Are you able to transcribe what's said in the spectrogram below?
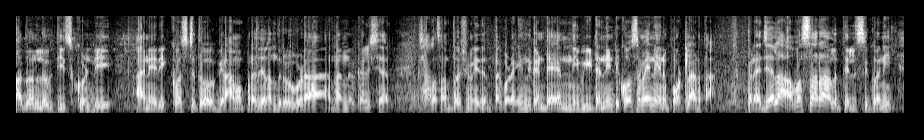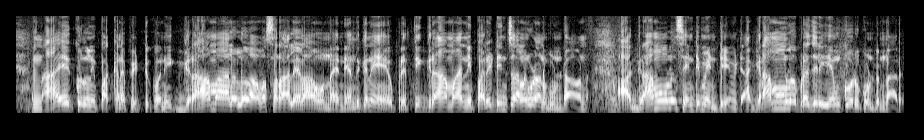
ఆదోన్లోకి తీసుకోండి అనే రిక్వెస్ట్తో గ్రామ ప్రజలందరూ కూడా నన్ను కలిశారు. చాలా సంతోషం ఇదంతా కూడా. ఎందుకంటే నీ వీటన్నింటి కోసమే నేను పోట్లాడతా. ప్రజల అవసరాలు తెలుసుకొని నాయకుల్ని పక్కన పెట్టుకొని గ్రామాలలో అవసరాలు ఎలా ఉన్నాయి ఎందుకనే ప్రతి గ్రామాన్ని పర్యటించాలని కూడా అనుకుంటా ఉన్నా. ఆ గ్రామంలో సెంటిమెంట్ ఏమిటి? ఆ గ్రామంలో ప్రజలు ఏం కోరుకుంటున్నారు?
